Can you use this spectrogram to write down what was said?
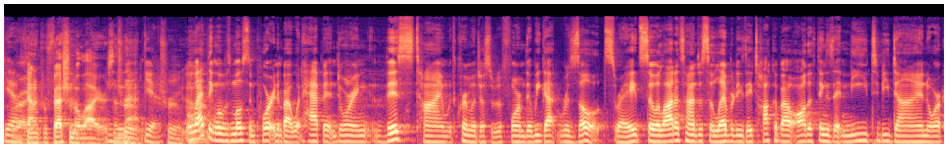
Yeah, right. kind of professional liars and that. Yeah, true. Well, I think what was most important about what happened during this time with criminal justice reform that we got results, right? So a lot of times with celebrities, they talk about all the things that need to be done or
